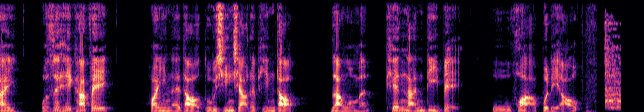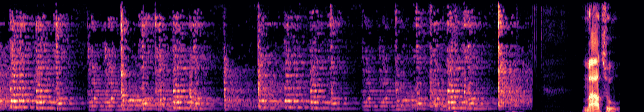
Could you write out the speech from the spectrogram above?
嗨，我是黑咖啡，欢迎来到独行侠的频道，让我们天南地北无话不聊。马祖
